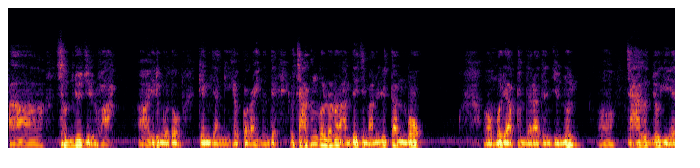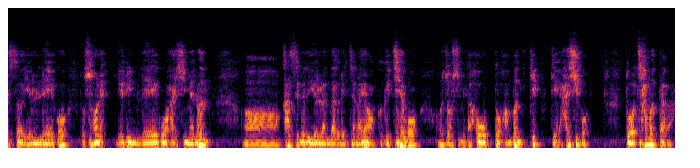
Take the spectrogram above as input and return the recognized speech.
아, 섬유질화 아, 이런 것도 굉장히 효과가 있는데 이 작은 걸로는 안 되지만 일단 목 어, 머리 아픈 데라든지 눈 어, 작은 여기에서 열 내고 또 손에 열이 내고 하시면은 어, 가슴에도 열 난다 그랬잖아요. 그게 최고 어, 좋습니다. 호흡도 한번 깊게 하시고 또 참았다가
